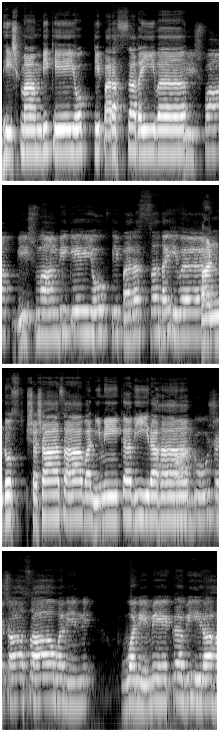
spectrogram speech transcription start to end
भीष्माम्बिकेयोक्तिपरः सदैव भीष्मा भीष्माम्बिकेयोक्तिपरः सदैव पाण्डुशशासावनिमेकवीरः पाण्डुशशासावनि वनिमेकवीरः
